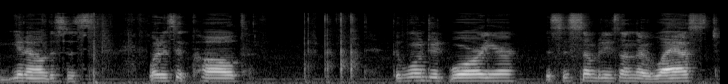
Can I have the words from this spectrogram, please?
you know, this is, what is it called? The Wounded Warrior. This is somebody who's on their last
